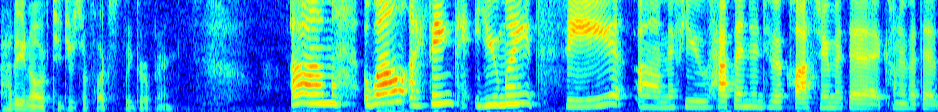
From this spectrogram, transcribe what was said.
if how do you know if teachers are flexibly grouping? Um, well, I think you might see um, if you happened into a classroom at the kind of at the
